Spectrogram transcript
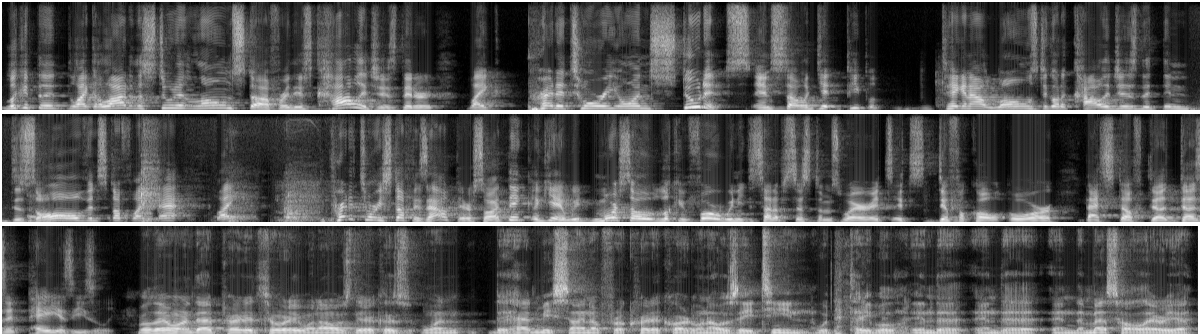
look at the like a lot of the student loan stuff, or there's colleges that are like predatory on students and stuff, like get people taking out loans to go to colleges that then dissolve and stuff like that. Like predatory stuff is out there. So I think again, we more so looking forward, we need to set up systems where it's it's difficult or that stuff do, doesn't pay as easily. Well, they weren't that predatory when I was there because when they had me sign up for a credit card when I was 18 with the table in the in the in the mess hall area,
